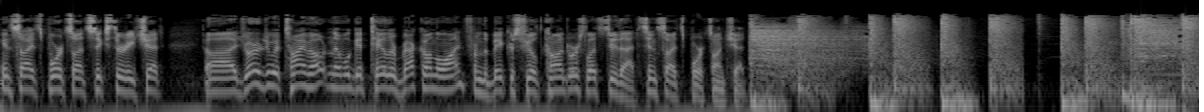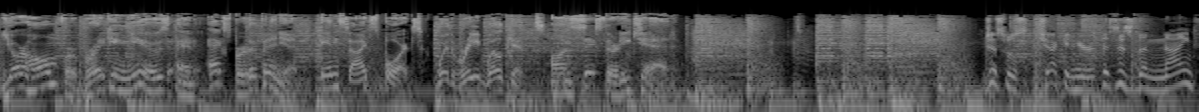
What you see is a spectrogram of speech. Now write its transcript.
Inside Sports on 630 CHED. Uh, do you want to do a timeout and then we'll get Taylor back on the line from the Bakersfield Condors? Let's do that. It's Inside Sports on CHED. Your home for breaking news and expert opinion. Inside Sports with Reed Wilkins on 630 CHED. just was checking here. This is the ninth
